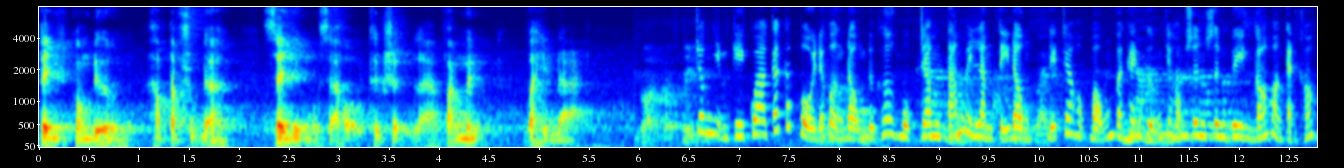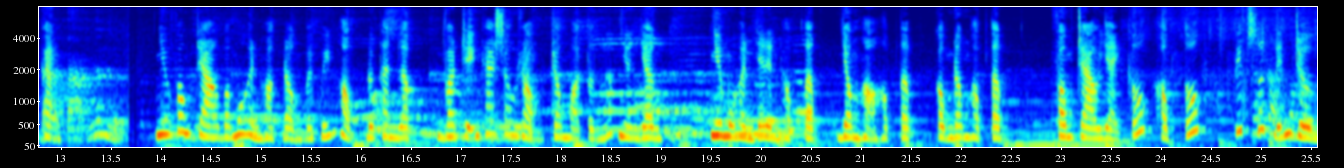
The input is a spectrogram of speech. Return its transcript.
trên cái con đường học tập suốt đời xây dựng một xã hội thực sự là văn minh và hiện đại trong nhiệm kỳ qua, các cấp hội đã vận động được hơn 185 tỷ đồng để trao học bổng và khen thưởng cho học sinh, sinh viên có hoàn cảnh khó khăn. Nhiều phong trào và mô hình hoạt động về khuyến học được thành lập và triển khai sâu rộng trong mọi tầng lớp nhân dân, như mô hình gia đình học tập, dòng họ học tập, cộng đồng học tập, phong trào dạy tốt, học tốt, tiếp sức đến trường.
